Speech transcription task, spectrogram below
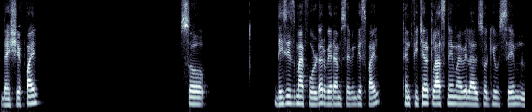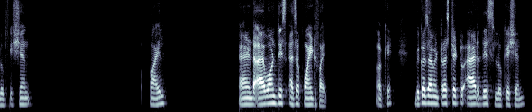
Then shapefile. So this is my folder where I'm saving this file. Then feature class name, I will also give same location file and I want this as a point file. Okay, because I'm interested to add this location.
